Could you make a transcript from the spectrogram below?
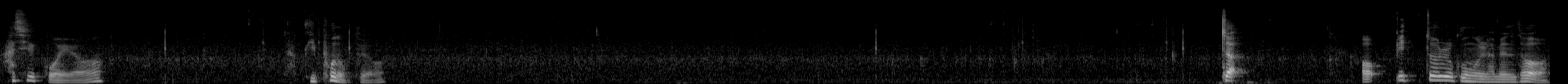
하실 거예요. 자, 귀포 놓고요. 자, 어, 삐뚤궁을 하면서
